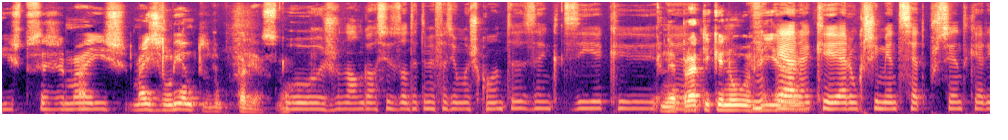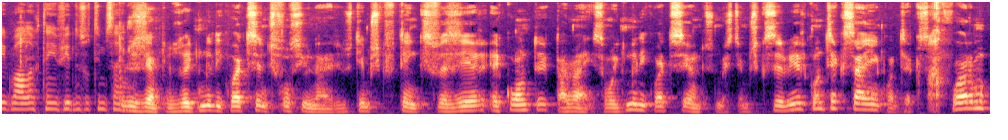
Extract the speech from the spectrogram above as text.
isto seja mais, mais lento do que parece. Não? É? O Jornal Negócios ontem também fazia umas contas em que dizia que. Que na uh, prática não havia. Era, que era um crescimento de 7%, que era igual ao que tem havido nos últimos anos. Por exemplo, os 8.400 funcionários, temos que, tem que se fazer a conta, está bem, são 8.400, mas temos que saber quantos é que saem, quantos é que se reformam,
